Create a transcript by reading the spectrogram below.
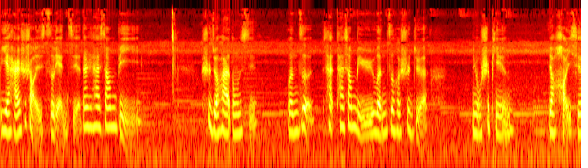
也还是少了一丝连接，但是它相比视觉化的东西，文字，它它相比于文字和视觉。那种视频要好一些，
